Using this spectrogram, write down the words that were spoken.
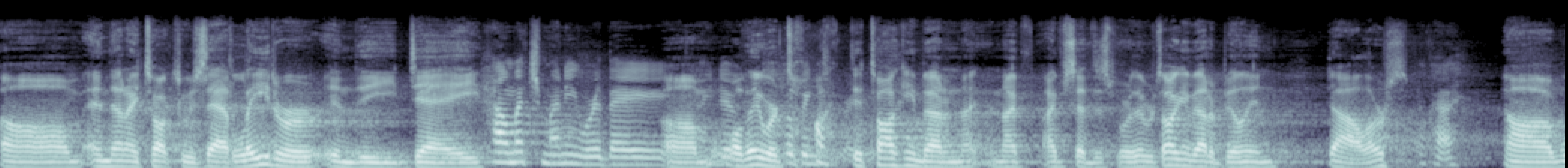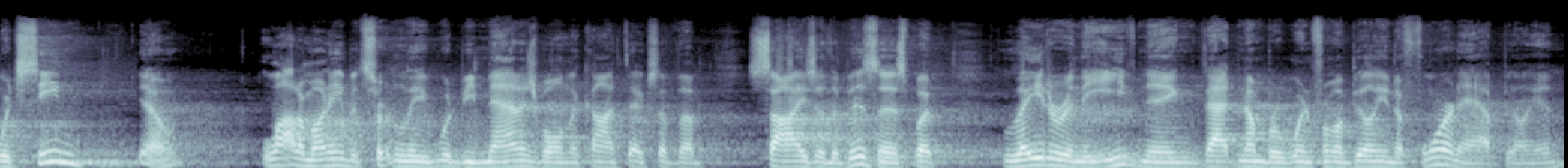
Um, and then I talked to his dad later in the day. How much money were they? Um, well, they were talk, they're talking about, and I've, I've, said this before, they were talking about a billion dollars. Okay. Uh, which seemed, you know, a lot of money, but certainly would be manageable in the context of the size of the business. But later in the evening, that number went from a billion to four and a half billion.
